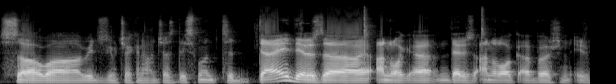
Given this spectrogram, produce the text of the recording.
So uh, we're just going to checking out just this one today. There's a analog, uh, there is analog uh, version as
